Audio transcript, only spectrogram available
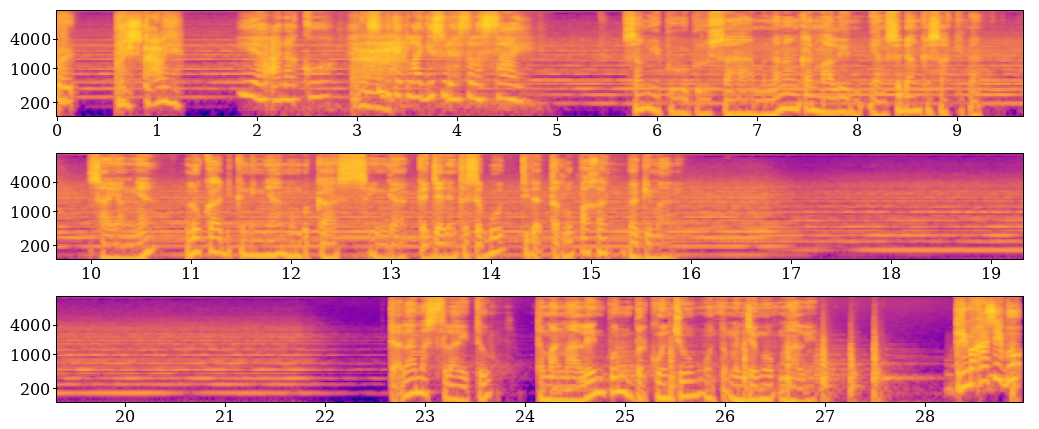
perih, perih sekali. Iya anakku, sedikit lagi sudah selesai. Sang ibu berusaha menenangkan Malin yang sedang kesakitan. Sayangnya, luka di keningnya membekas sehingga kejadian tersebut tidak terlupakan bagi Malin. Tak lama setelah itu, teman Malin pun berkunjung untuk menjenguk Malin. Terima kasih bu.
